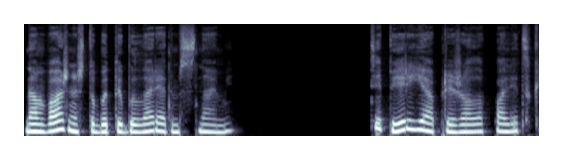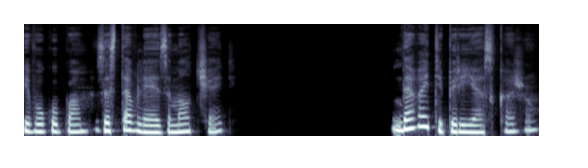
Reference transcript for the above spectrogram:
Нам важно, чтобы ты была рядом с нами. Теперь я прижала палец к его губам, заставляя замолчать. Давай теперь я скажу.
